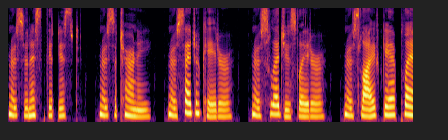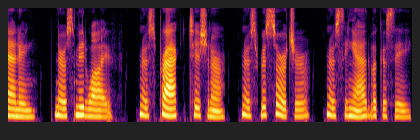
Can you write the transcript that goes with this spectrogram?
nurse anesthetist, nurse attorney, nurse educator, nurse legislator, nurse life care planning, nurse midwife, nurse practitioner, nurse researcher, nursing advocacy,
